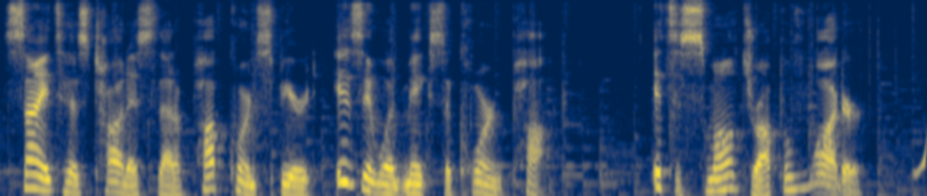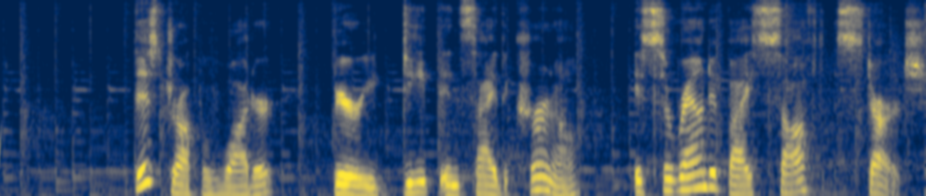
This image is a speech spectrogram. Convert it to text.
science has taught us that a popcorn spirit isn't what makes the corn pop. It's a small drop of water. This drop of water, buried deep inside the kernel, is surrounded by soft starch.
